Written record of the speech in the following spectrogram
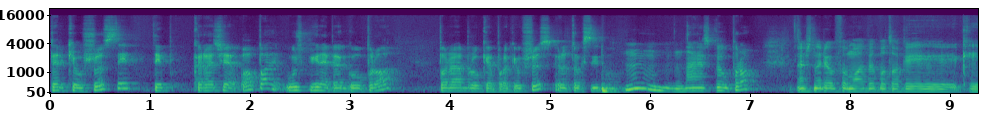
per kiaušus, taip, taip, karačia, opa, užgriebė GoPro, prabraukė pro kiaušus ir toks, hmm, nice GoPro. Aš norėjau filmuoti, bet po to, kai, kai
